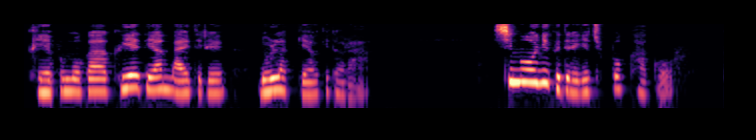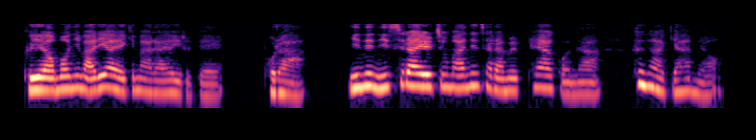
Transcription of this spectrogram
그의 부모가 그에 대한 말들을 놀랍게 여기더라. 시므온이 그들에게 축복하고 그의 어머니 마리아에게 말하여 이르되 보라 이는 이스라엘 중 많은 사람을 패하거나 흥하게 하며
